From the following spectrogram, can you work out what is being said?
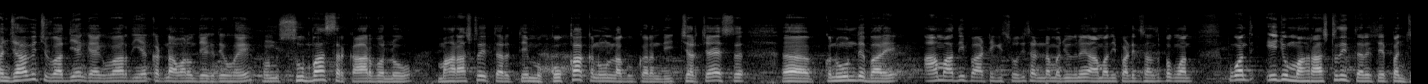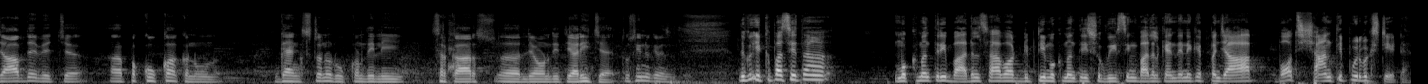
ਪੰਜਾਬ ਵਿੱਚ ਵਾਦੀਆਂ ਗੈਂਗਵਾਰ ਦੀਆਂ ਘਟਨਾਵਾਂ ਨੂੰ ਦੇਖਦੇ ਹੋਏ ਹੁਣ ਸੂਬਾ ਸਰਕਾਰ ਵੱਲੋਂ ਮਹਾਰਾਸ਼ਟਰ ਦੀ ਤਰਜ਼ ਤੇ ਮਕੋਕਾ ਕਾਨੂੰਨ ਲਾਗੂ ਕਰਨ ਦੀ ਚਰਚਾ ਇਸ ਕਾਨੂੰਨ ਦੇ ਬਾਰੇ ਆਮ ਆਦਮੀ ਪਾਰਟੀ ਦੀ ਸੋਧੀ ਸਾਡੇ ਨਾਲ ਮੌਜੂਦ ਨੇ। ਆਮ ਆਦਮੀ ਪਾਰਟੀ ਦੇ ਸੰਸਦ ਭਗਵੰਤ ਭਗਵੰਤ ਇਹ ਜੋ ਮਹਾਰਾਸ਼ਟਰ ਦੀ ਤਰਜ਼ ਤੇ ਪੰਜਾਬ ਦੇ ਵਿੱਚ ਪਕੋਕਾ ਕਾਨੂੰਨ ਗੈਂਗਸਟਰ ਨੂੰ ਰੋਕਣ ਦੇ ਲਈ ਸਰਕਾਰ ਅ, ਲਿਆਉਣ ਦੀ ਤਿਆਰੀ 'ਚ ਹੈ। ਤੁਸੀਂ ਇਹਨੂੰ ਕਿਵੇਂ ਦੇਖੋ ਇੱਕ ਪਾਸੇ ਤਾਂ ਮੁੱਖ ਮੰਤਰੀ ਬਾਦਲ ਸਾਹਿਬ ਔਰ ਡਿਪਟੀ ਮੁੱਖ ਮੰਤਰੀ ਸੁਖਵੀਰ ਸਿੰਘ ਬਾਦਲ ਕਹਿੰਦੇ ਨੇ ਕਿ ਪੰਜਾਬ ਬਹੁਤ ਸ਼ਾਂਤੀਪੂਰਵਕ ਸਟੇਟ ਹੈ।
